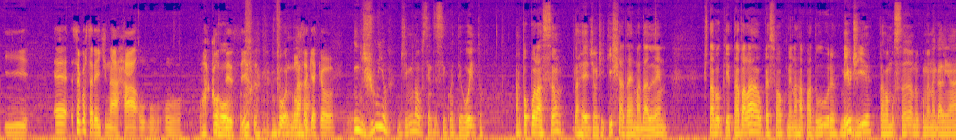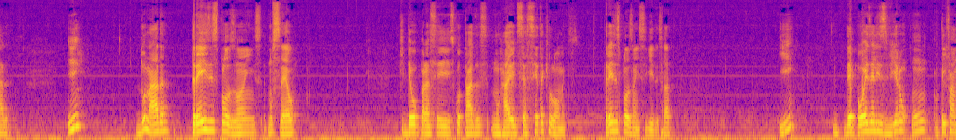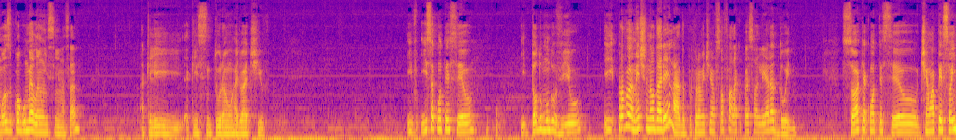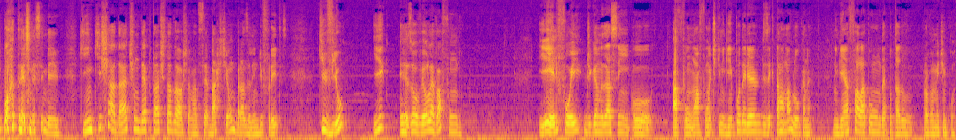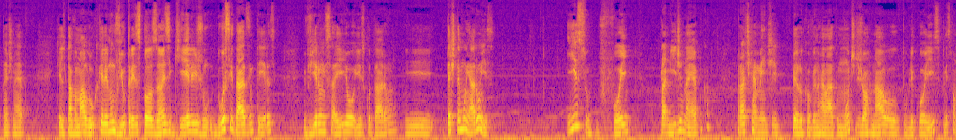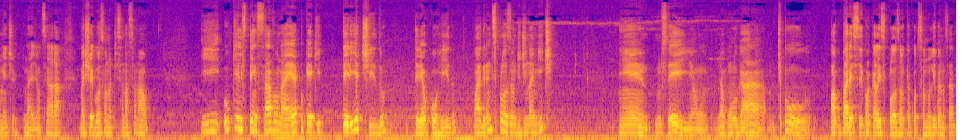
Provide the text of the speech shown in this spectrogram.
e é, você gostaria de narrar o, o, o, acontecido? Vou, vou narrar. Ou você quer que eu... Em junho de 1958, a população da região de Quixadá e Madalena estava o quê? Tava lá o pessoal comendo a rapadura, meio-dia, tava almoçando, comendo a galinhada. E do nada, três explosões no céu que deu para ser escutadas num raio de 60 quilômetros. Três explosões seguidas, sabe? E depois eles viram um aquele famoso cogumelão em cima, sabe? aquele, aquele cinturão radioativo. E isso aconteceu e todo mundo viu. E provavelmente não daria nada, provavelmente ia só falar que o pessoal ali era doido. Só que aconteceu. Tinha uma pessoa importante nesse meio. Que em Quixadá tinha um deputado estadual chamado Sebastião Brasileiro de Freitas. Que viu e resolveu levar fundo. E ele foi, digamos assim, o uma fonte que ninguém poderia dizer que tava maluca, né? Ninguém ia falar para um deputado provavelmente importante na época que ele tava maluco, que ele não viu três explosões e que ele duas cidades inteiras viram isso aí e, escutaram e testemunharam isso. Isso foi para mídia na época, praticamente pelo que eu vi no relato, um monte de jornal publicou isso, principalmente na região do Ceará, mas chegou essa notícia nacional. E o que eles pensavam na época é que teria tido teria ocorrido uma grande explosão de dinamite. Em, não sei, em algum lugar. Tipo, algo parecido com aquela explosão que aconteceu no Líbano, sabe?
